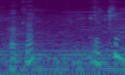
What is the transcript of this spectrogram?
Okay. Okay.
